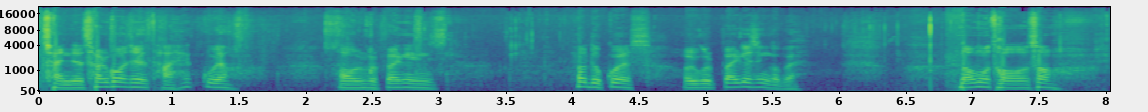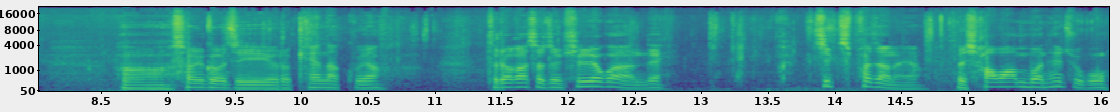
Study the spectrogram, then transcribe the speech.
자 이제 설거지를 다 했고요. 아, 얼굴 빨개진 혀도 꼬였어. 얼굴 빨개진 거 봐. 너무 더워서 어, 설거지 이렇게 해놨고요. 들어가서 좀 쉬려고 하는데 찝찝하잖아요. 그래서 샤워 한번 해주고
